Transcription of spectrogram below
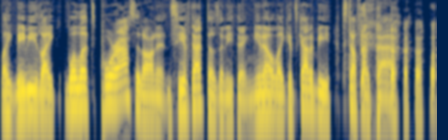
Like maybe like, well, let's pour acid on it and see if that does anything. You know, like it's gotta be stuff like that.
